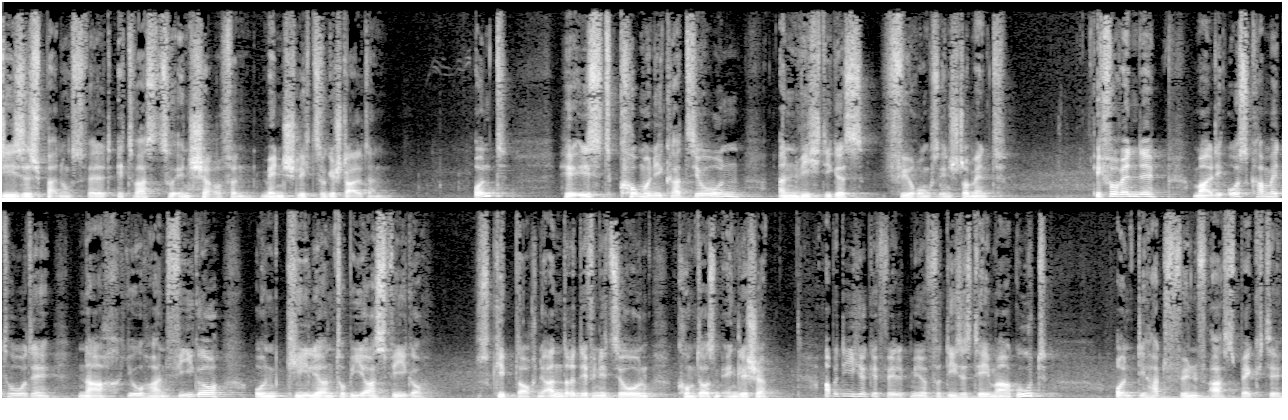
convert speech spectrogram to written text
dieses Spannungsfeld etwas zu entschärfen, menschlich zu gestalten. Und hier ist Kommunikation ein wichtiges Führungsinstrument. Ich verwende mal die Oscar-Methode nach Johann Fieger und Kilian Tobias Fieger. Es gibt auch eine andere Definition, kommt aus dem Englischen. Aber die hier gefällt mir für dieses Thema gut und die hat fünf Aspekte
